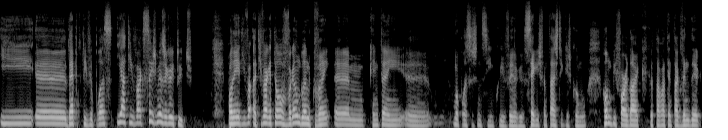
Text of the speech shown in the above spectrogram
e uh, da Apple TV Plus e ativar 6 meses gratuitos. Podem ativar, ativar até ao verão do ano que vem um, quem tem uh, uma PlayStation 5 e ver séries fantásticas como Home Before Dark, que eu estava a tentar vender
